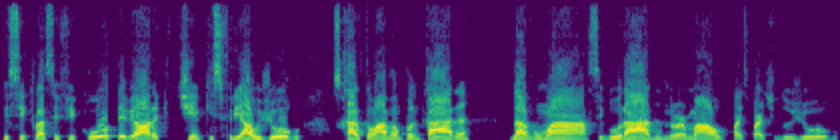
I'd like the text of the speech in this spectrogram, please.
e se classificou. Teve a hora que tinha que esfriar o jogo, os caras tomavam pancada, davam uma segurada, normal, faz parte do jogo.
